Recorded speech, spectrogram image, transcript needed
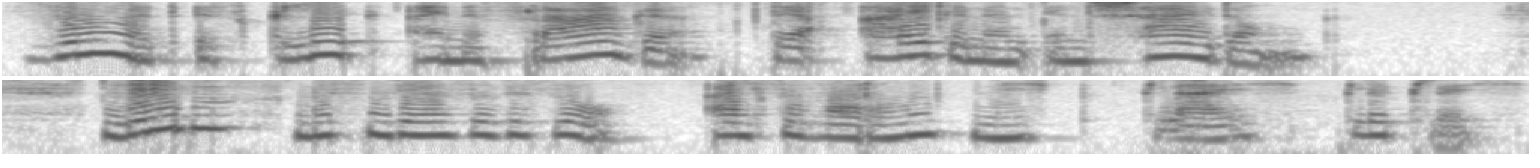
Somit ist Glück eine Frage der eigenen Entscheidung. Leben müssen wir sowieso, also warum nicht gleich glücklich?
